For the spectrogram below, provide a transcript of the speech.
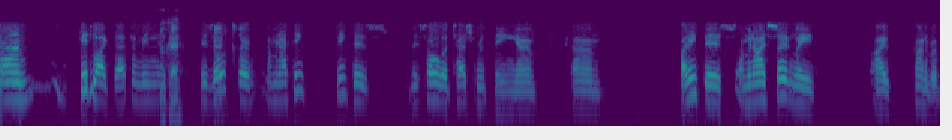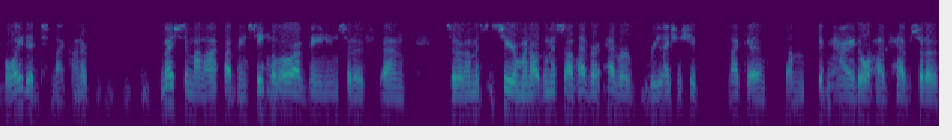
um, bit like that. I mean, okay. There's okay. also, I mean, I think think there's this whole attachment thing. Um, um, I think there's, I mean, I certainly, I kind of avoided like kind of most of my life. I've been single or I've been in sort of, um, sort of, I'm a serial monogamous. I'll have a have a relationship like a, um, get married or have have sort of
